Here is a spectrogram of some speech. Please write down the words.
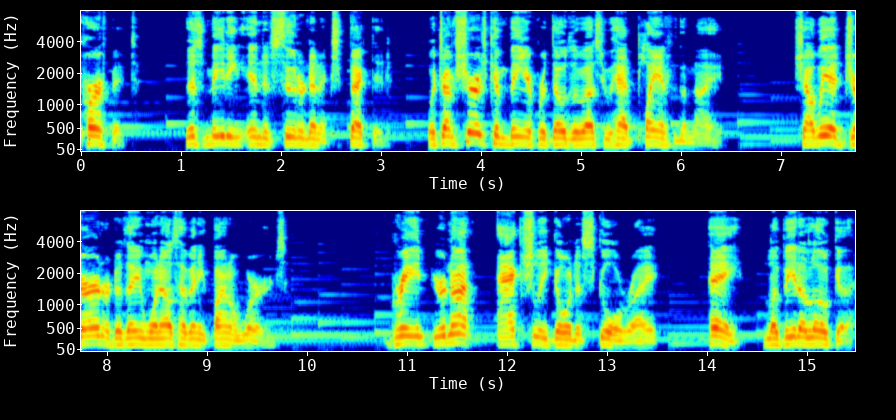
Perfect. This meeting ended sooner than expected, which I'm sure is convenient for those of us who had plans for the night. Shall we adjourn or does anyone else have any final words? Green, you're not actually going to school, right? Hey, La Vida Loca.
